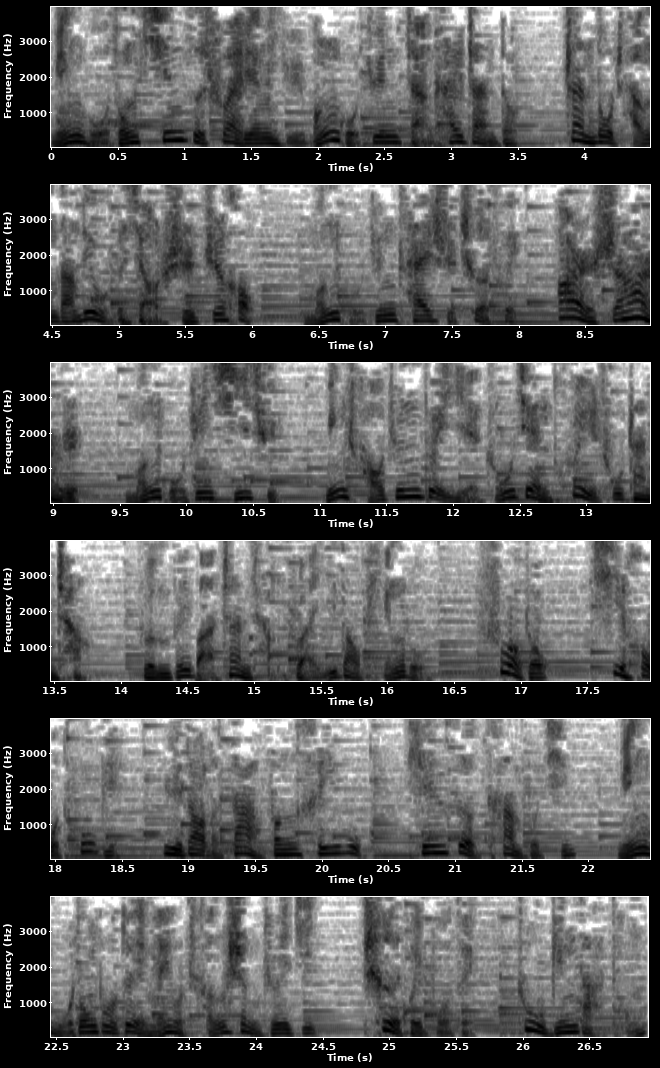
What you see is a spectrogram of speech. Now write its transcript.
明武宗亲自率兵与蒙古军展开战斗，战斗长达六个小时之后，蒙古军开始撤退。二十二日，蒙古军西去，明朝军队也逐渐退出战场，准备把战场转移到平鲁、朔州。气候突变，遇到了大风黑雾，天色看不清。明武宗部队没有乘胜追击，撤回部队，驻兵大同。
